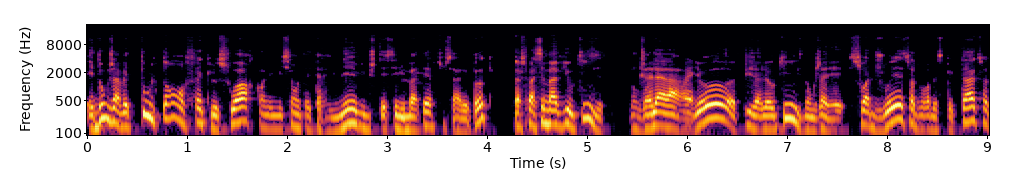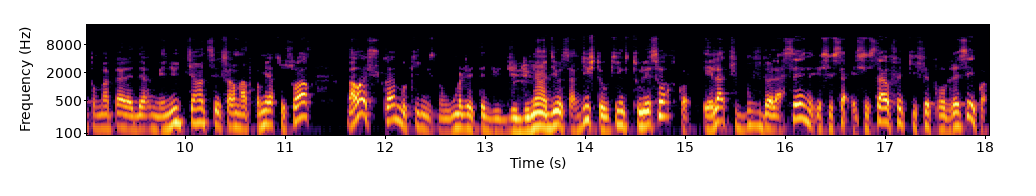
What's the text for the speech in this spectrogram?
Et donc, j'avais tout le temps, en fait, le soir, quand l'émission était terminée, vu que j'étais célibataire, tout ça à l'époque, bah, je passais ma vie au Kings. Donc, j'allais à la radio, puis j'allais au Kings. Donc, j'allais soit jouer, soit voir des spectacles, soit on m'appelait à la dernière minute, tiens, tu sais faire ma première ce soir. Bah ouais, je suis quand même au Kings. Donc, moi, j'étais du, du- du lundi au samedi, j'étais au Kings tous les soirs, quoi. Et là, tu bouffes de la scène, et c'est ça, et c'est ça, au fait, qui fait progresser, quoi.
